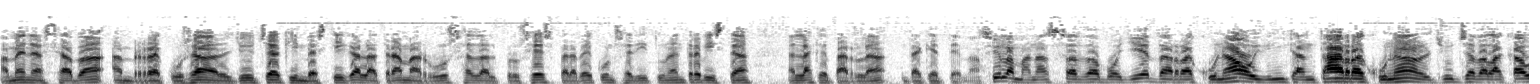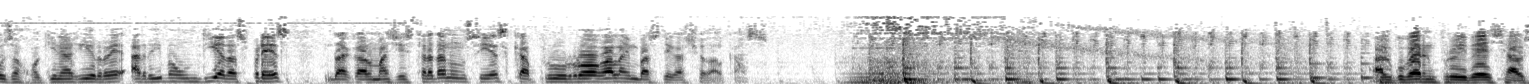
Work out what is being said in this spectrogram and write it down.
amenaçava amb recusar el jutge que investiga la trama russa del procés per haver concedit una entrevista en la que parla d'aquest tema. Sí, l'amenaça de Boyer de raconar o d'intentar raconar el jutge de la causa, Joaquín Aguirre, arriba un dia després de que el magistrat anunciés que prorroga la investigació del cas. El govern prohibeix els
